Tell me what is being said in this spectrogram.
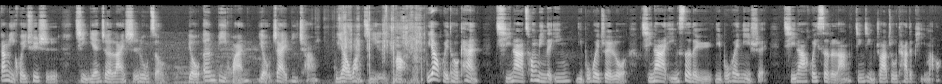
当你回去时，请沿着来时路走。有恩必还，有债必偿。不要忘记礼貌，不要回头看。骑那聪明的鹰，你不会坠落；骑那银色的鱼，你不会溺水；骑那灰色的狼，紧紧抓住它的皮毛。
